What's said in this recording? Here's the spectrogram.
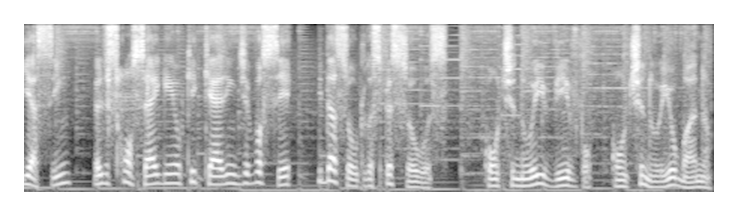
e assim eles conseguem o que querem de você e das outras pessoas. Continue vivo, continue humano.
